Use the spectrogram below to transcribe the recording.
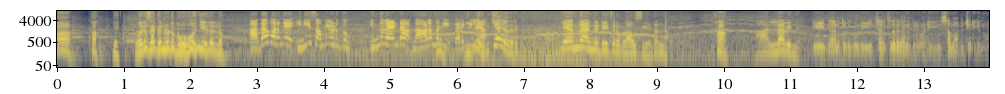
ആ ഹാ, ദേ, ഒരു സെക്കൻഡ് കൊണ്ട് പോവുകയും ചെയ്തല്ലോ. അതാ പറഞ്ഞേ ഇനി സമയമെടുക്കും. ഇന്ന് വേണ്ട നാളെ മതി തിരക്കില്ല. എനിക്കായോ തിരക്ക്? എന്നാ ഇന്ന് ടീച്ചർ ബ്ലൗസ് ഇടണ്ട. അല്ല പിന്നെ. ഈ ഗാനത്തോടു കൂടി ഈ ചലച്ചിത്ര ഗാന പരിപാടി സമാപിച്ചിരിക്കുന്നു.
